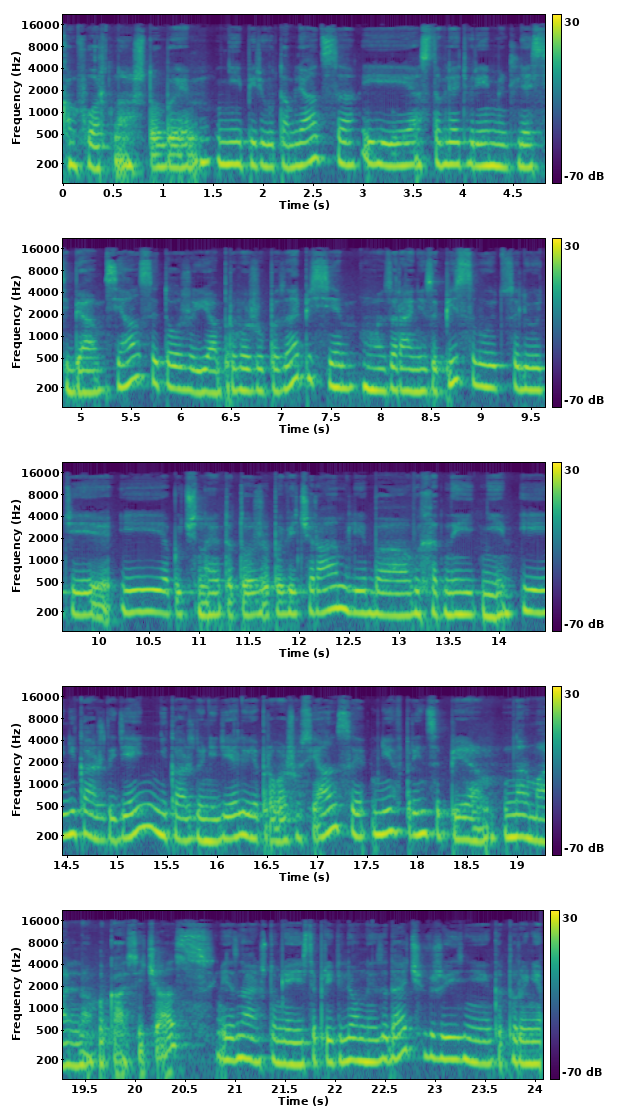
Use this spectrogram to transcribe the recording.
комфортно, чтобы не переутомляться и оставлять время для себя. Сеансы тоже я провожу по записи, заранее записываются люди, и обычно это тоже по вечерам, либо выходные дни. И не каждый день, не каждую неделю я провожу сеансы. Мне, в принципе, нормально пока сейчас. Я знаю, что у меня есть определенные задачи в жизни, которые не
